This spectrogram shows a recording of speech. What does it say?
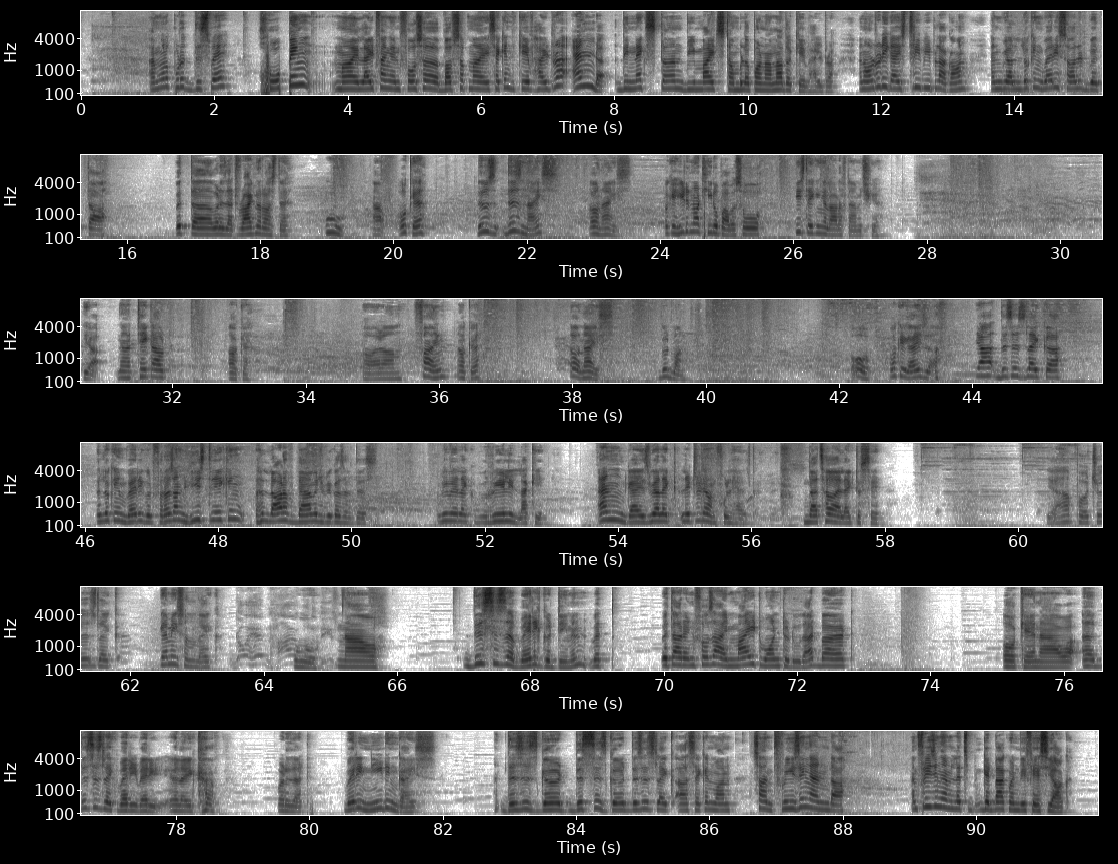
I'm gonna put it this way. Hoping my lightfang enforcer buffs up my second cave hydra and the next turn we might stumble upon another cave hydra. And already guys three people are gone and we are looking very solid with uh with uh what is that? Ragnaros there. Ooh. Uh, okay. This is this is nice. Oh nice. Okay he did not hero power so he's taking a lot of damage here. Yeah. Now take out. Okay. Oh, um, fine. Okay. Oh, nice. Good one. Oh, okay, guys. Uh, yeah, this is like uh, looking very good for us, and he's taking a lot of damage because of this. We were like really lucky, and guys, we are like literally on full health. That's how I like to say. Yeah, purchase like Give me some like ooh now this is a very good demon. With with our Enforcer I might want to do that but okay now uh, this is like very very uh, like what is that? Very needing guys. This is good this is good this is like our second one. So I'm freezing and uh, I'm freezing and let's get back when we face Yogg.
